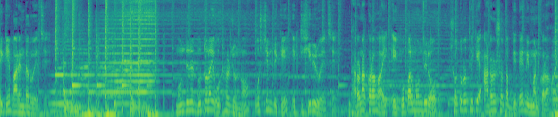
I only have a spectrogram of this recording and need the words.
দিকে বারান্দা রয়েছে। মন্দিরের দোতলায় ওঠার জন্য পশ্চিম দিকে একটি সিঁড়ি রয়েছে। ধারণা করা হয় এই গোপাল মন্দিরও সতেরো থেকে আঠারো শতাব্দীতে নির্মাণ করা হয়।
